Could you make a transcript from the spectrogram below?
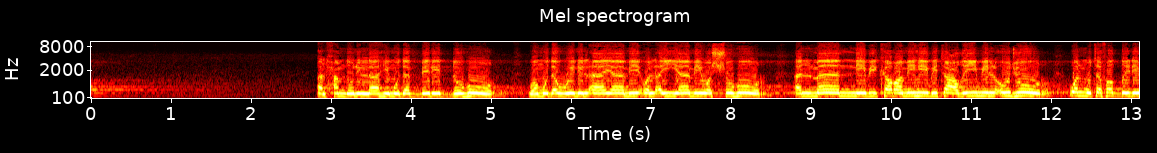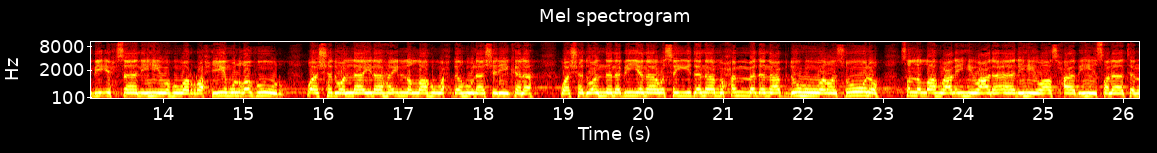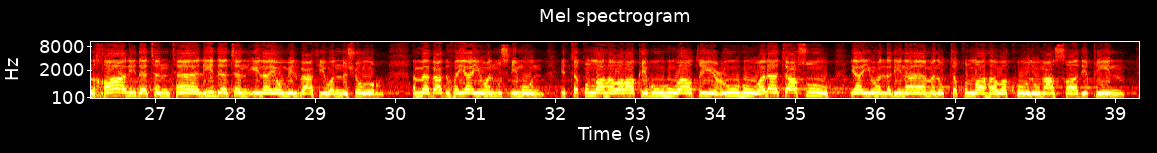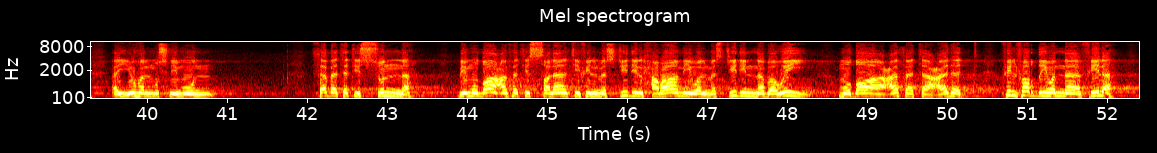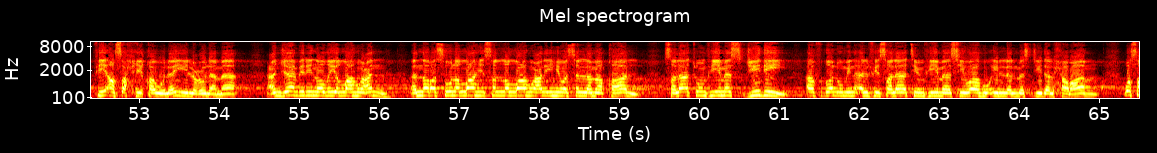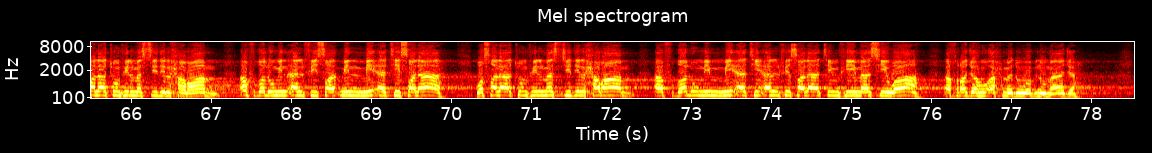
الحمد لله مدبر الدهور ومدون الآيام والأيام والشهور المان بكرمه بتعظيم الأجور والمتفضل بإحسانه وهو الرحيم الغفور وأشهد أن لا إله إلا الله وحده لا شريك له وأشهد أن نبينا وسيدنا محمدا عبده ورسوله صلى الله عليه وعلى آله وأصحابه صلاة خالدة تالدة إلى يوم البعث والنشور. أما بعد فيا أيها المسلمون اتقوا الله وراقبوه وأطيعوه ولا تعصوه. يا أيها الذين آمنوا اتقوا الله وكونوا مع الصادقين. أيها المسلمون ثبتت السنة بمضاعفة الصلاة في المسجد الحرام والمسجد النبوي مضاعفة عدد في الفرض والنافلة في أصح قولي العلماء. عن جابر رضي الله عنه أن رسول الله صلى الله عليه وسلم قال صلاة في مسجدي أفضل من ألف صلاة فيما سواه إلا المسجد الحرام وصلاة في المسجد الحرام أفضل من ألف من مائه صلاة وصلاة في المسجد الحرام أفضل من مئة ألف صلاة فيما سواه أخرجه أحمد وابن ماجه.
